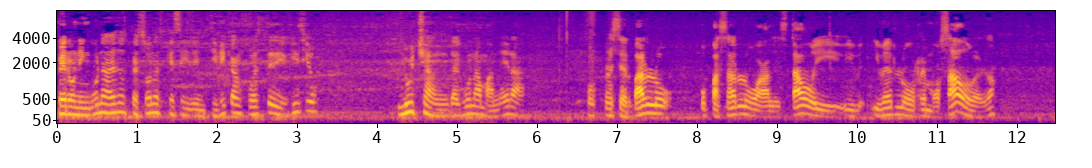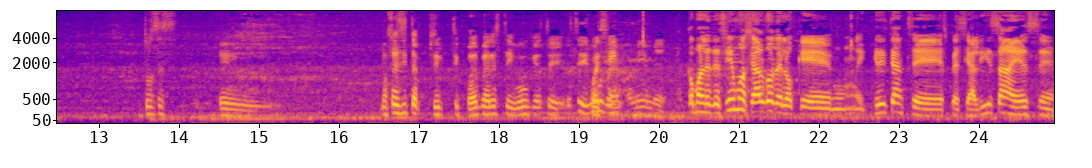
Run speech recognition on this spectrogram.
Pero ninguna de esas personas que se identifican con este edificio luchan de alguna manera por preservarlo o pasarlo al Estado y, verlo remozado, ¿verdad? Entonces, no sé si, te, si, puedes ver este dibujo, este, este dibujo pues a mí me... Como les decimos, algo de lo que mm, Cristian se especializa es, eh,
